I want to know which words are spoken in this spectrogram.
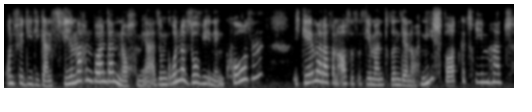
und für die, die ganz viel machen wollen, dann noch mehr. Also im Grunde so wie in den Kursen. Ich gehe immer davon aus, es ist jemand drin, der noch nie Sport getrieben hat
